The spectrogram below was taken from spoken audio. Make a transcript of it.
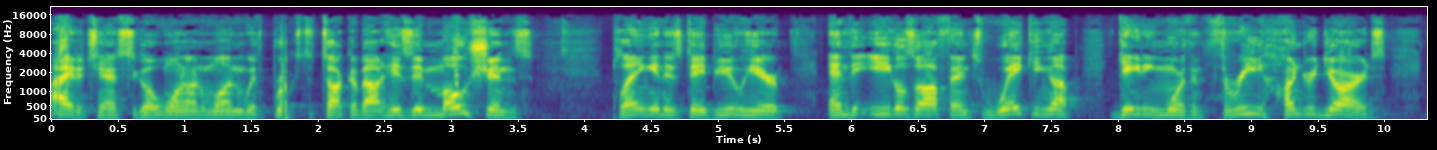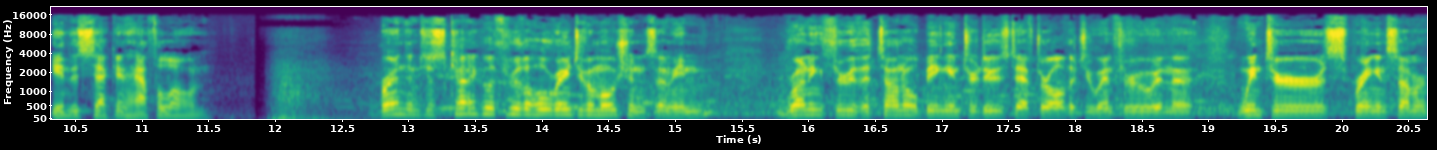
I had a chance to go one on one with Brooks to talk about his emotions playing in his debut here and the Eagles offense waking up, gaining more than 300 yards in the second half alone. Brandon, just kind of go through the whole range of emotions. I mean, running through the tunnel, being introduced after all that you went through in the winter, spring, and summer.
